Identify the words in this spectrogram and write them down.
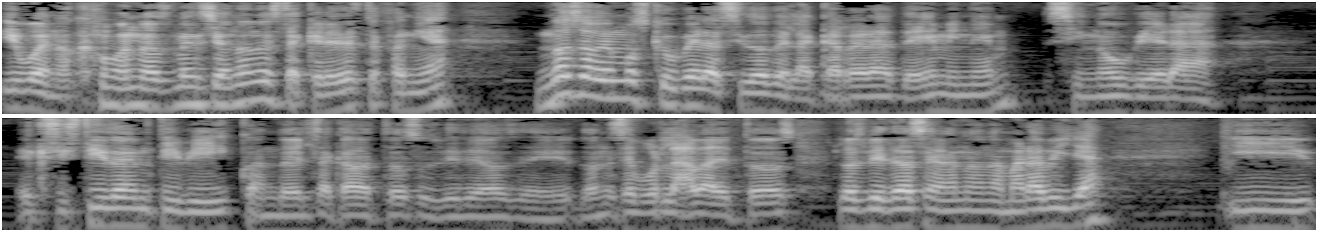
Y bueno, como nos mencionó nuestra querida Estefanía, no sabemos qué hubiera sido de la carrera de Eminem si no hubiera existido MTV cuando él sacaba todos sus videos de donde se burlaba de todos. Los videos eran una maravilla. Y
